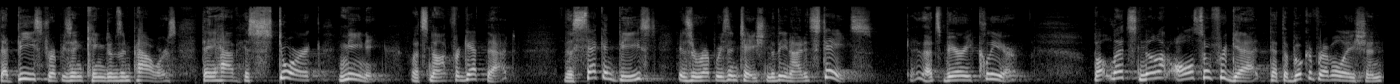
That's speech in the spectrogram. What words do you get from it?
that beasts represent kingdoms and powers. They have historic meaning. Let's not forget that. The second beast is a representation of the United States. Okay, that's very clear. But let's not also forget that the book of Revelation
